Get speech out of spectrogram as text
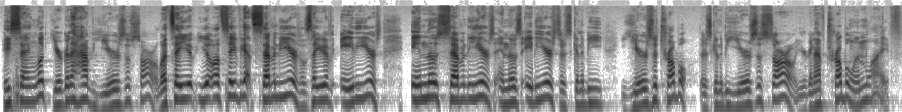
He's saying, look, you're going to have years of sorrow. Let's say you, you, let's say you've got 70 years. Let's say you have 80 years. In those 70 years, in those 80 years, there's going to be years of trouble. There's going to be years of sorrow. You're going to have trouble in life.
